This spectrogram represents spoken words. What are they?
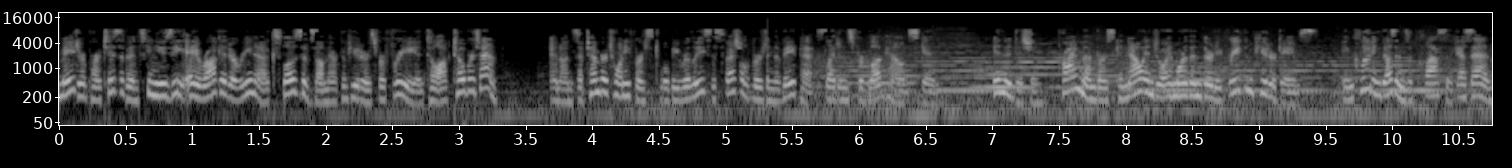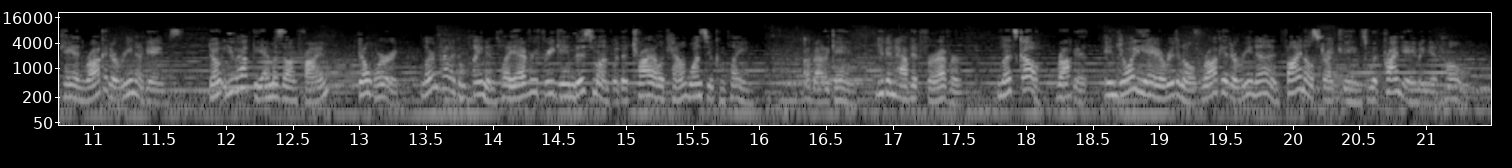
Major participants can use EA Rocket Arena explosives on their computers for free until October 10th. And on September 21st will be released a special version of Apex Legends for Bloodhound skin. In addition, Prime members can now enjoy more than 30 free computer games, including dozens of classic SNK and Rocket Arena games. Don't you have the Amazon Prime? Don't worry. Learn how to complain and play every free game this month with a trial account once you complain about a game. You can have it forever. Let's go, Rocket. Enjoy EA Originals Rocket Arena and Final Strike games with Prime Gaming at home.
